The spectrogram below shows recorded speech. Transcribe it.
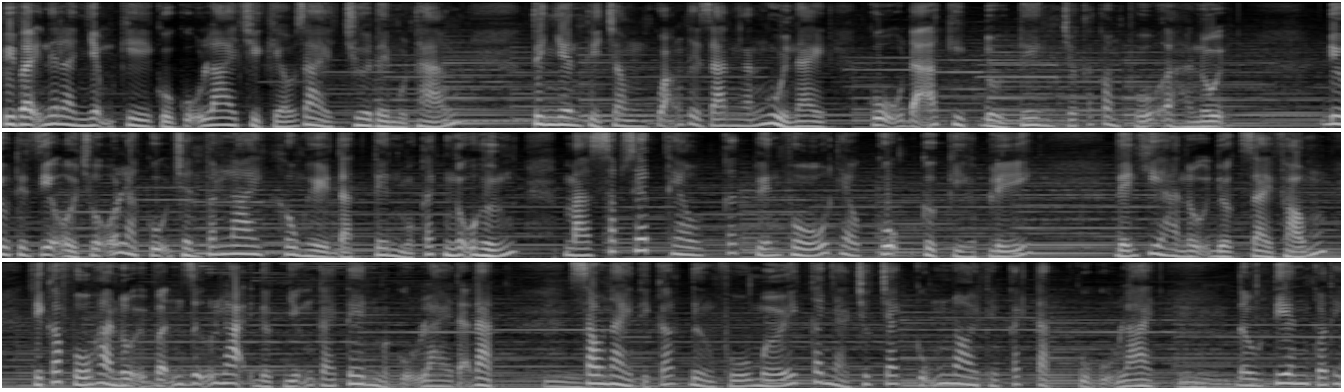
Vì vậy nên là nhiệm kỳ của cụ Lai chỉ kéo dài chưa đầy một tháng. Tuy nhiên thì trong quãng thời gian ngắn ngủi này, cụ đã kịp đổi tên cho các con phố ở Hà Nội. Điều tuyệt diệu ở chỗ là cụ Trần Văn Lai không hề đặt tên một cách ngẫu hứng mà sắp xếp theo các tuyến phố theo cụm cực kỳ hợp lý. Đến khi Hà Nội được giải phóng thì các phố Hà Nội vẫn giữ lại được những cái tên mà cụ Lai đã đặt. Ừ. Sau này thì các đường phố mới các nhà chức trách cũng noi theo cách đặt của cụ Lai. Ừ. Đầu tiên có thể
